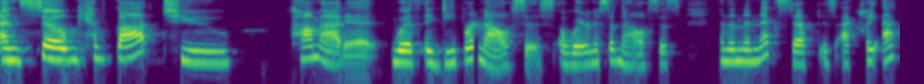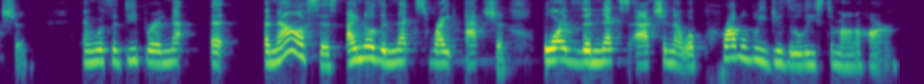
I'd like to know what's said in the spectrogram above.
And so we have got to come at it with a deeper analysis, awareness analysis. And then the next step is actually action. And with a deeper ana- uh, analysis, I know the next right action or the next action that will probably do the least amount of harm.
